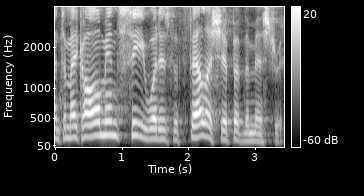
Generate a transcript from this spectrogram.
And to make all men see what is the fellowship of the mystery.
